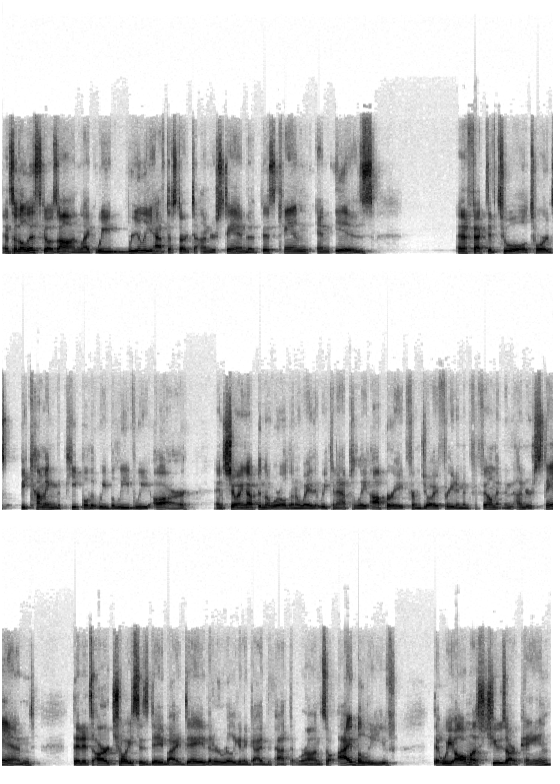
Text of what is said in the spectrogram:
And so the list goes on. Like we really have to start to understand that this can and is an effective tool towards becoming the people that we believe we are and showing up in the world in a way that we can absolutely operate from joy, freedom, and fulfillment and understand that it's our choices day by day that are really going to guide the path that we're on. So I believe that we all must choose our pain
